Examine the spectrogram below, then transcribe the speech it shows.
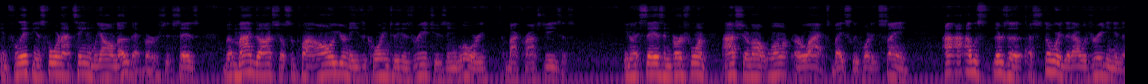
in Philippians four nineteen, and we all know that verse. It says, "But my God shall supply all your needs according to His riches in glory by Christ Jesus." You know, it says in verse 1, I shall not want or lack, basically what it's saying. I, I was there's a, a, story that I was reading in,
